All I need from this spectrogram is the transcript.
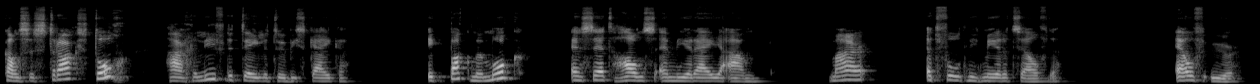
Kan ze straks toch haar geliefde Teletubbies kijken? Ik pak mijn mok en zet Hans en Mireille aan. Maar het voelt niet meer hetzelfde. Elf uur.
